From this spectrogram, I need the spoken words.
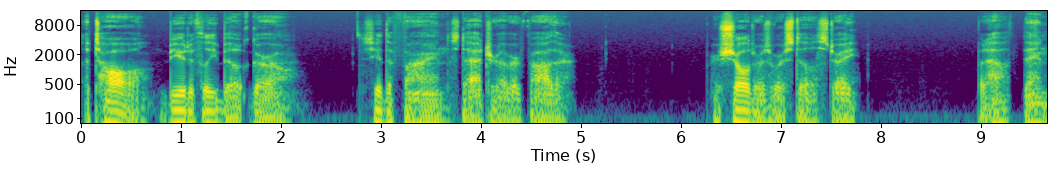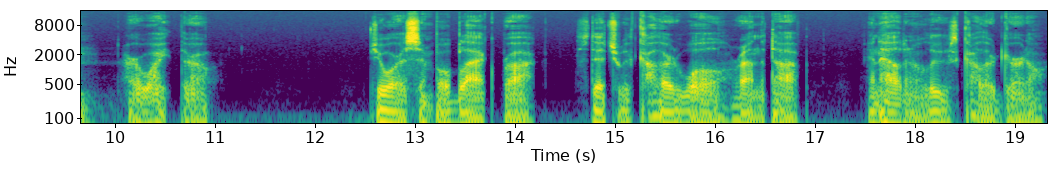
A tall, beautifully built girl she had the fine stature of her father. Her shoulders were still straight, but how thin her white throat. She wore a simple black frock stitched with colored wool round the top and held in a loose colored girdle.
